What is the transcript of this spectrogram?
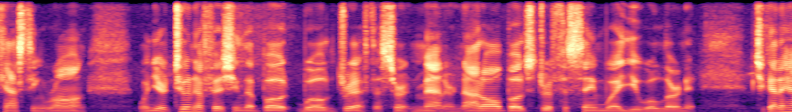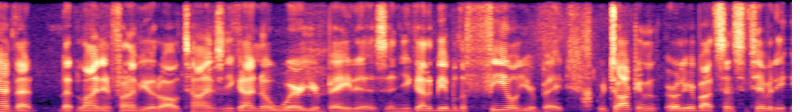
casting wrong. When you're tuna fishing, the boat will drift a certain manner. Not all boats drift the same way. You will learn it, but you got to have that that line in front of you at all times, and you got to know where your bait is, and you got to be able to feel your bait. We are talking earlier about sensitivity.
